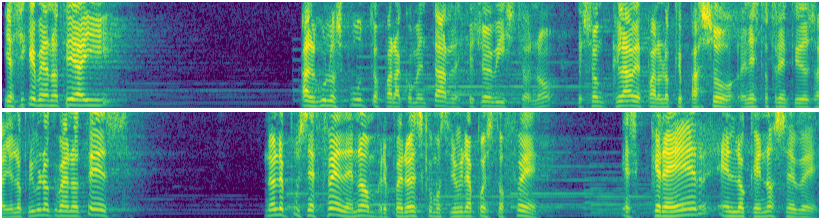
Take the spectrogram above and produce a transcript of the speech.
Y así que me anoté ahí algunos puntos para comentarles que yo he visto, ¿no? Que son claves para lo que pasó en estos 32 años. Lo primero que me anoté es, no le puse fe de nombre, pero es como si le hubiera puesto fe. Es creer en lo que no se ve.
